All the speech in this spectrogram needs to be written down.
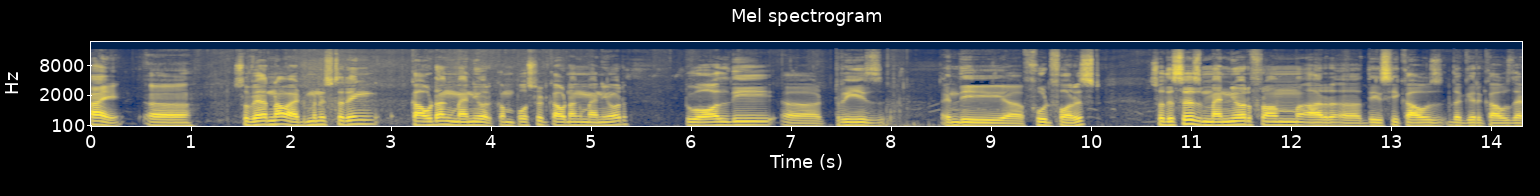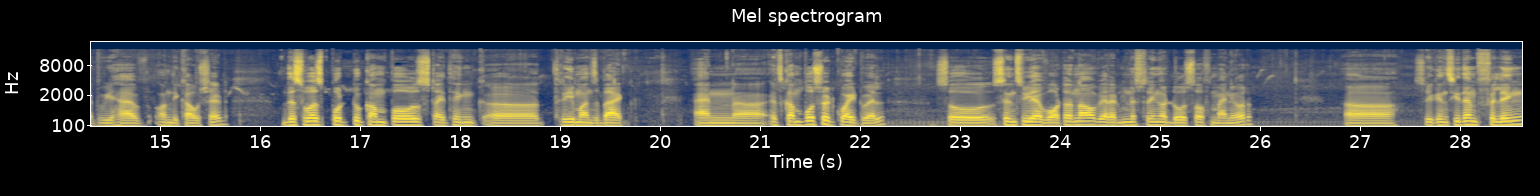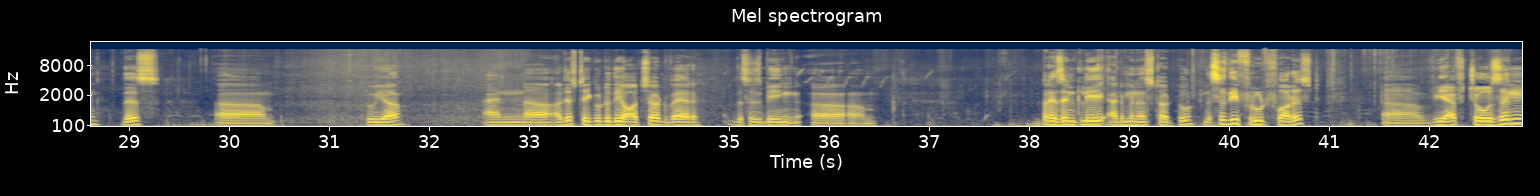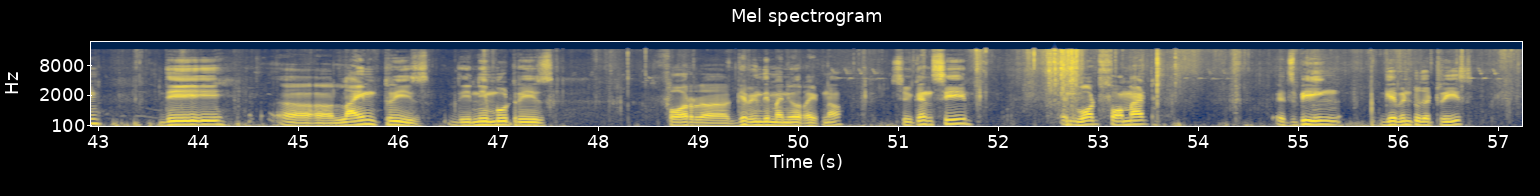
Hi. Uh, so we are now administering cow dung manure, composted cow dung manure to all the uh, trees in the uh, food forest. So this is manure from our uh, desi cows, the gir cows that we have on the cow shed. This was put to compost, I think, uh, three months back, and uh, it's composted quite well. So since we have water now, we are administering a dose of manure. Uh, so you can see them filling this um, to here, and uh, I'll just take you to the orchard where this is being uh, um, presently administered to. This is the fruit forest. Uh, we have chosen the uh, lime trees, the nimbu trees, for uh, giving the manure right now. So you can see in what format it's being given to the trees.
